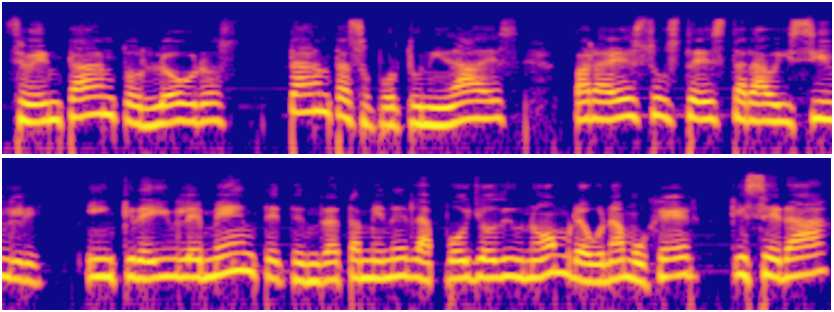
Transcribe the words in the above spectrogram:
se ven tantos logros, tantas oportunidades, para eso usted estará visible. Increíblemente tendrá también el apoyo de un hombre o una mujer que será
